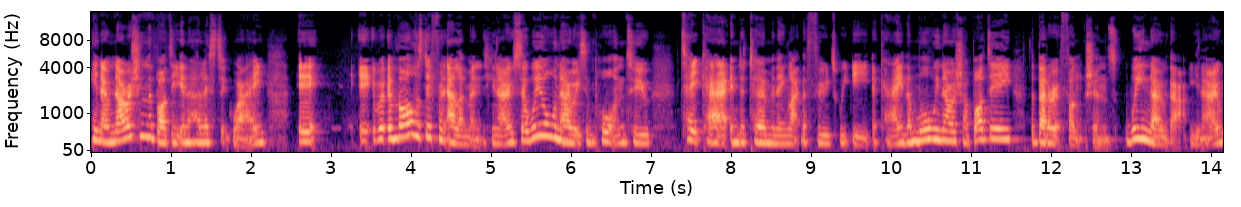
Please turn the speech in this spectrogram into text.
you know, nourishing the body in a holistic way, it it involves different elements, you know. So we all know it's important to take care in determining like the foods we eat okay? The more we nourish our body the better it functions. We know that you know?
